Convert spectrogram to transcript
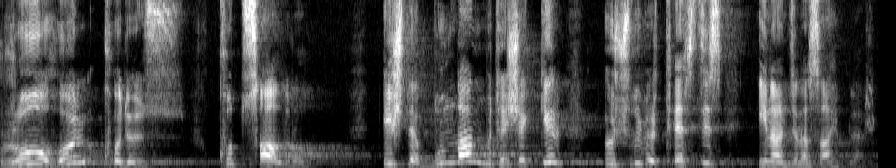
ruhul kudüs, kutsal ruh. İşte bundan müteşekkil üçlü bir testis inancına sahipler.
